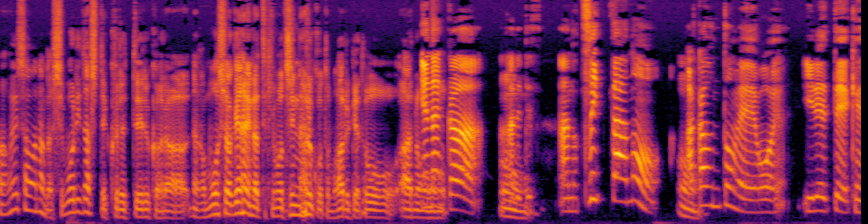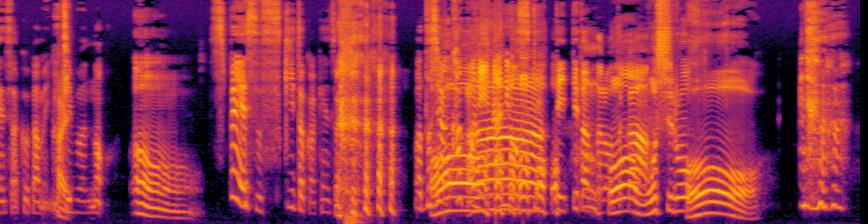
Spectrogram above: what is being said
まあ、ふえさんはなんか絞り出してくれているから、なんか申し訳ないなって気持ちになることもあるけど、あの、いや、なんか、うんあれです。あの、ツイッターのうん、アカウント名を入れて検索画面にはい自分の。うん。スペース好きとか検索。私は過去に何を好きって言ってたんだろうとおー、か。面白い。おー。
